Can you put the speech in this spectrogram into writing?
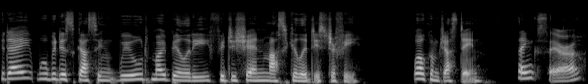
Today we'll be discussing wheeled mobility for Duchenne muscular dystrophy. Welcome, Justine. Thanks, Sarah.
